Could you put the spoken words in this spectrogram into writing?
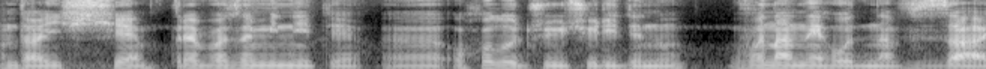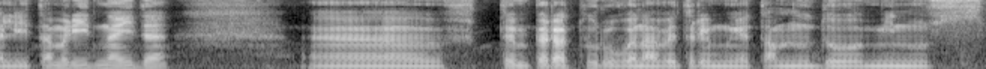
Да, і ще треба замінити е, охолоджуючу рідину. Вона не годна взагалі там рідна йде. Е, температуру вона витримує там ну, до мінус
